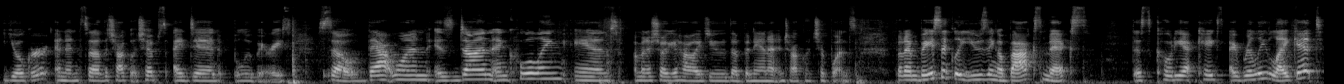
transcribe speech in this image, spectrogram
yogurt, and instead of the chocolate chips, I did blueberries. So that one is done and cooling, and I'm gonna show you how I do the banana and chocolate chip ones. But I'm basically using a box mix, this Kodiak Cakes. I really like it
